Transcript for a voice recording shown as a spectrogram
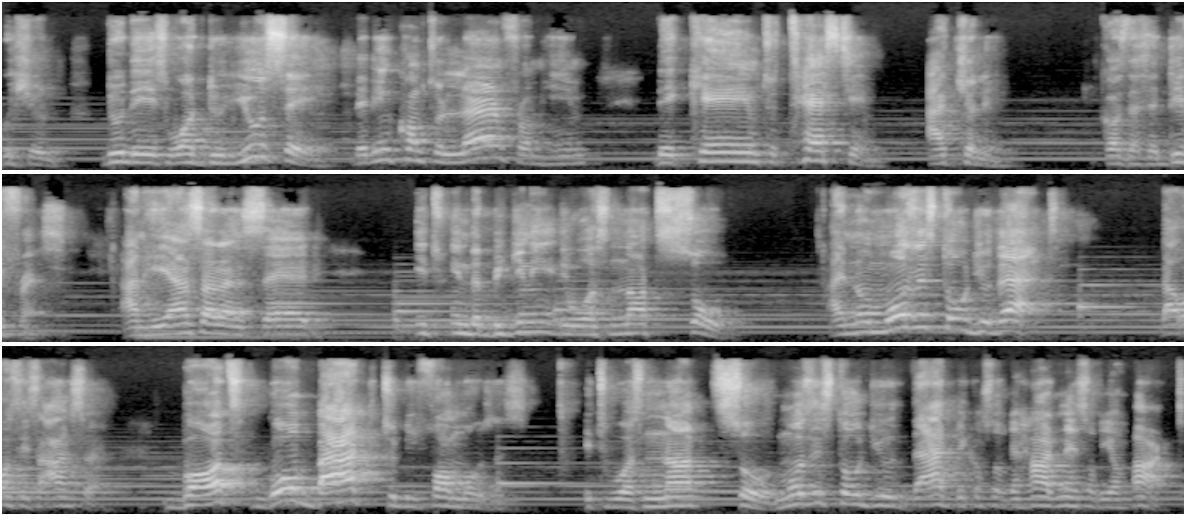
we should do this. What do you say? They didn't come to learn from him, they came to test him, actually, because there's a difference. And he answered and said, it, In the beginning, it was not so. I know Moses told you that. That was his answer. But go back to before Moses. It was not so. Moses told you that because of the hardness of your heart.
